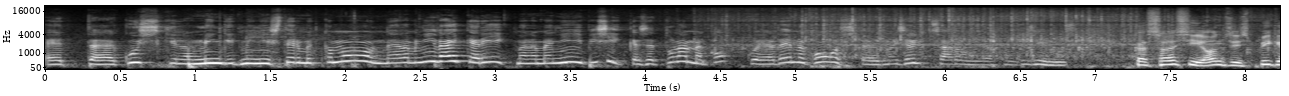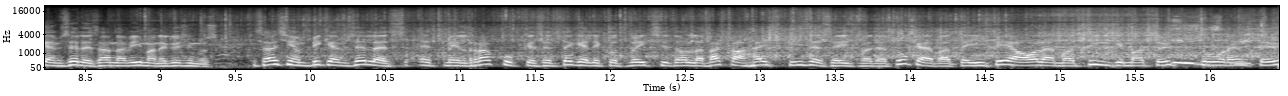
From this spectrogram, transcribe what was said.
et äh, kuskil on mingid ministeeriumid, come on, me oleme nii väike riik, me oleme nii pisikesed, tuleme kokku ja teeme koostööd, ma ei saa üldse aru, milles on küsimus. kas asi on siis pigem selles, Anna, viimane küsimus, kas asi on pigem selles, et meil rakukesed tegelikult võiksid olla väga hästi iseseisvad ja tugevad, ei pea olema tingimata üks suur MTÜ,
